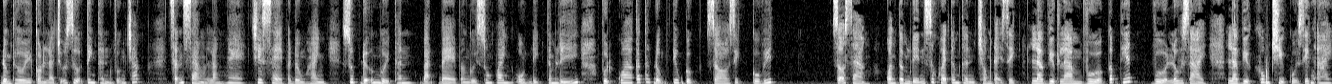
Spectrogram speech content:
Đồng thời còn là chỗ dựa tinh thần vững chắc, sẵn sàng lắng nghe, chia sẻ và đồng hành, giúp đỡ người thân, bạn bè và người xung quanh ổn định tâm lý, vượt qua các tác động tiêu cực do dịch Covid. Rõ ràng, Quan tâm đến sức khỏe tâm thần trong đại dịch là việc làm vừa cấp thiết, vừa lâu dài, là việc không chỉ của riêng ai.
